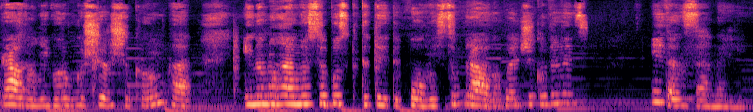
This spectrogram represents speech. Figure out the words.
праву ліву руку ширше кромка і намагаємося пускатити повністю праву плечик одиниць. І так само ліву.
